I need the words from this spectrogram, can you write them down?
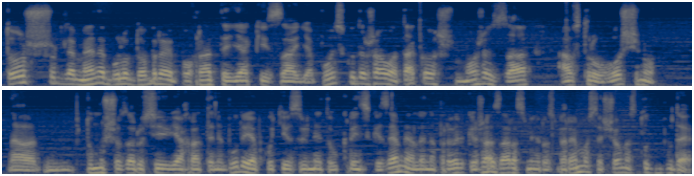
Тож для мене було б добре пограти як і за японську державу, а також може за Австро-Угорщину. Тому що за Росію я грати не буду. Я б хотів звільнити українські землі, але на превеликий жаль, зараз ми розберемося, що в нас тут буде.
